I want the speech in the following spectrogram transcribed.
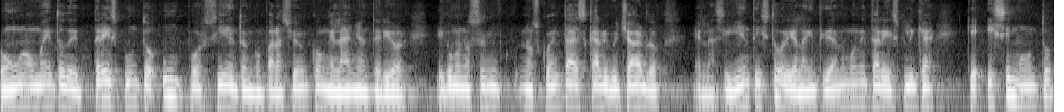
con un aumento de 3.1% en comparación con el año anterior. Y como nos, nos cuenta Scarlett Bichardo, en la siguiente historia, la entidad monetaria explica que ese monto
